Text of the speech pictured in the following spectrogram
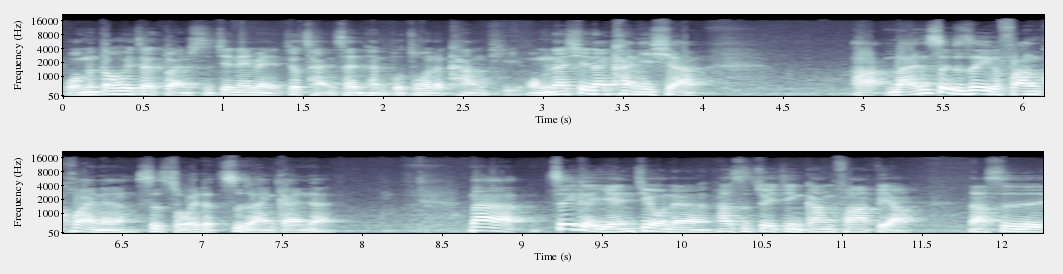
我们都会在短时间内面就产生很不错的抗体。我们来现在看一下，啊，蓝色的这个方块呢，是所谓的自然感染。那这个研究呢，它是最近刚发表，那是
